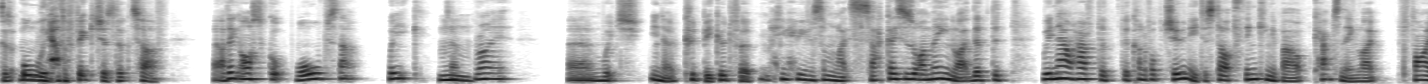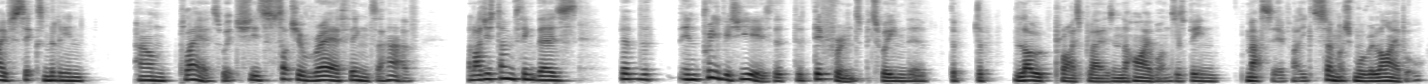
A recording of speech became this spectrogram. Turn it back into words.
because all the other fixtures look tough. I think Arsenal got Wolves that week. Is Mm. that right? Um, which you know could be good for maybe even someone like Saka. This is what I mean. Like the, the we now have the, the kind of opportunity to start thinking about captaining like five six million pound players, which is such a rare thing to have. And I just don't think there's the, the in previous years the, the difference between the, the, the low price players and the high ones has been massive. Like so much more reliable.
